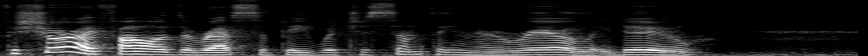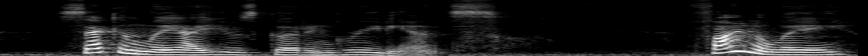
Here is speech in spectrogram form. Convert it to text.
For sure, I followed the recipe, which is something I rarely do. Secondly, I used good ingredients. Finally,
